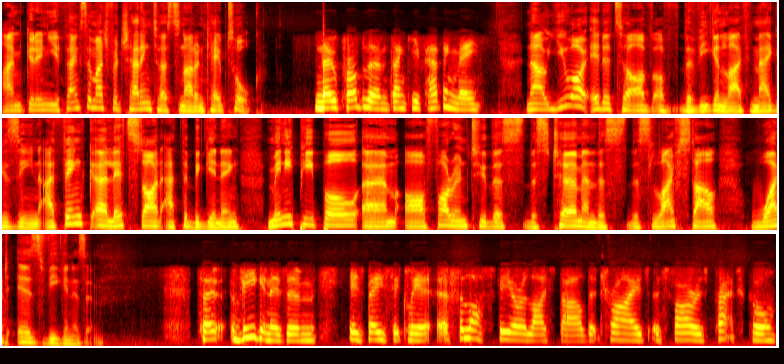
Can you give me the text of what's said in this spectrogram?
I'm good, and you. Thanks so much for chatting to us tonight on Cape Talk. No problem. Thank you for having me. Now, you are editor of, of the Vegan Life magazine. I think uh, let's start at the beginning. Many people um, are foreign to this, this term and this, this lifestyle. What is veganism? So, veganism is basically a, philosophy or a lifestyle that tries, as far as practical,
